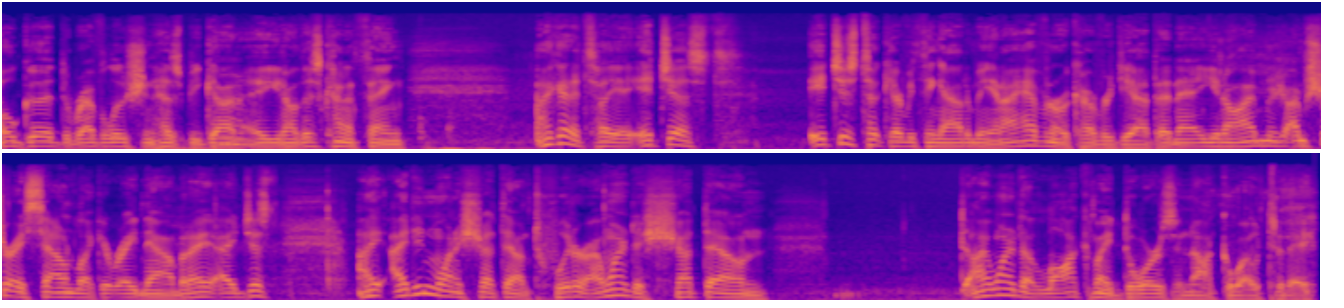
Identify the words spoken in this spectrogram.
oh, good, the revolution has begun, you know, this kind of thing. I got to tell you, it just. It just took everything out of me, and I haven't recovered yet. And uh, you know, I'm I'm sure I sound like it right now, but I, I just I, I didn't want to shut down Twitter. I wanted to shut down. I wanted to lock my doors and not go out today.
